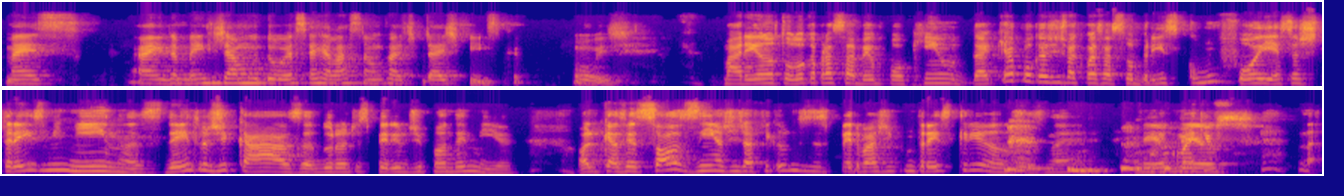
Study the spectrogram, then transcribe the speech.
Mas ainda bem que já mudou essa relação com a atividade física hoje. Mariana, eu tô louca para saber um pouquinho. Daqui a pouco a gente vai conversar sobre isso, como foi essas três meninas dentro de casa durante esse período de pandemia. Olha, porque às vezes sozinha a gente já fica no desespero, imagina com três crianças, né? Meu como Deus. É que,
